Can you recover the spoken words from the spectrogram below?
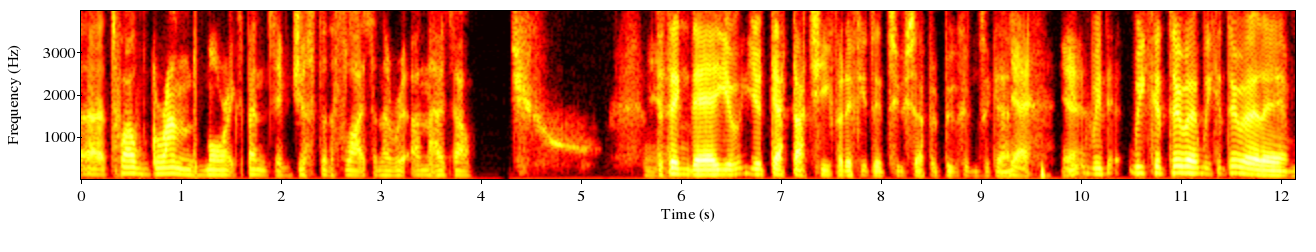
uh, twelve grand more expensive just for the flights and the and the hotel. The thing there, you you'd get that cheaper if you did two separate bookings again. yeah, yeah. We we could do it. We could do a um,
